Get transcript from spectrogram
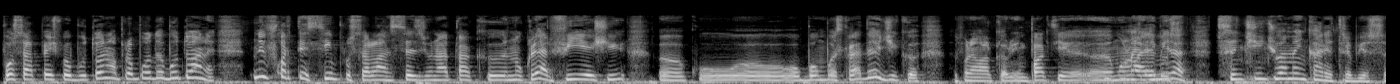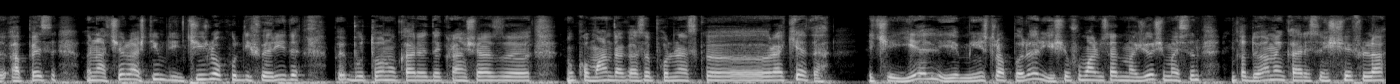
Poți să apeși pe buton, apropo de butoane. Nu e foarte simplu să lansezi un atac uh, nuclear, fie și uh, cu uh, o bombă strategică, spunem, al cărui impact e uh, mult mai, mai limitat. Sunt cinci oameni care trebuie să apese în același timp din cinci locuri diferite pe butonul care declanșează nu comanda ca să pornească racheta. Deci el e ministrul apărării, e șeful Marius Stat Major și mai sunt încă doi oameni care sunt șefi la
